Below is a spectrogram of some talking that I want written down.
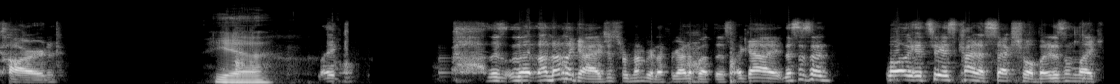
card. Yeah. Like there's another guy I just remembered. I forgot about this. A guy. This isn't. Well, it's it's kind of sexual, but it isn't like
